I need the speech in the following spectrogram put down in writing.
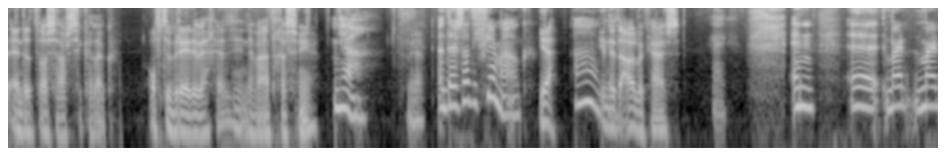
en dat was hartstikke leuk. Op de Brede Weg, hè, in de Watergasmeer. Ja. ja. En daar zat die firma ook? Ja, oh, in het ouderlijk huis. Kijk. En, maar, maar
